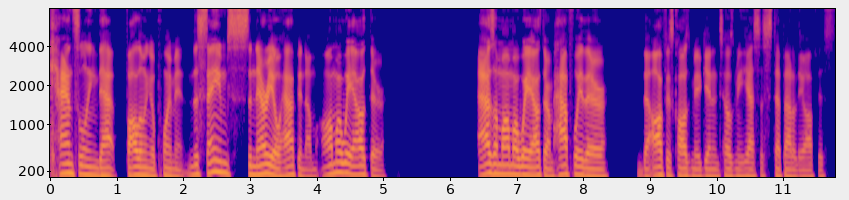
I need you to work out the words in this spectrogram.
canceling that following appointment. The same scenario happened. I'm on my way out there. As I'm on my way out there, I'm halfway there. The office calls me again and tells me he has to step out of the office.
